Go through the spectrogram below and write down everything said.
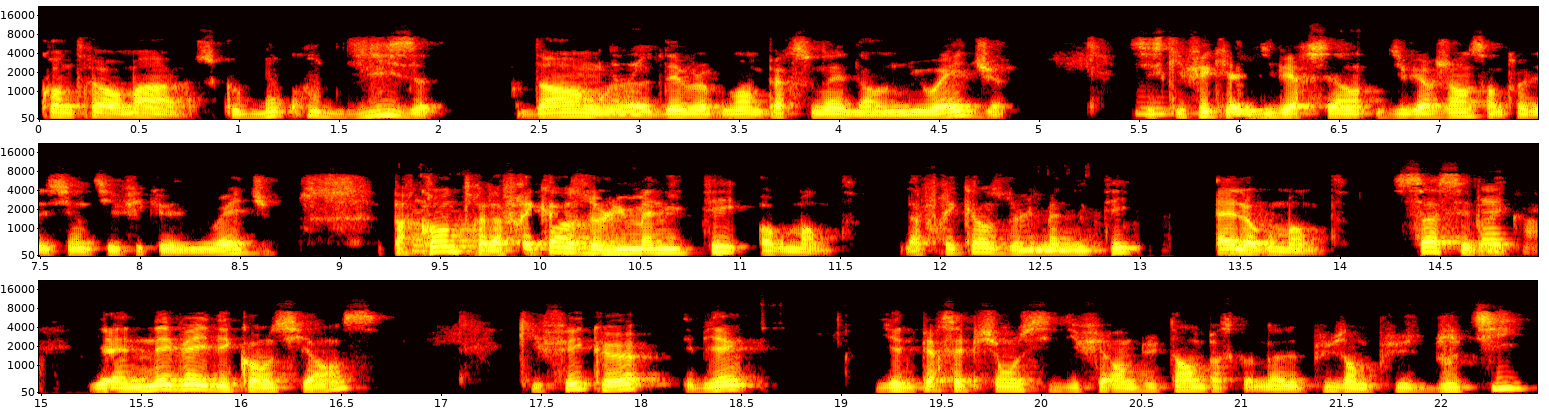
contrairement à ce que beaucoup disent dans le développement personnel, dans le New Age. C'est ce qui fait qu'il y a une divergence entre les scientifiques et les New Age. Par contre, la fréquence de l'humanité augmente. La fréquence de l'humanité, elle augmente. Ça, c'est vrai. Il y a un éveil des consciences qui fait que, eh bien, il y a une perception aussi différente du temps parce qu'on a de plus en plus d'outils.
